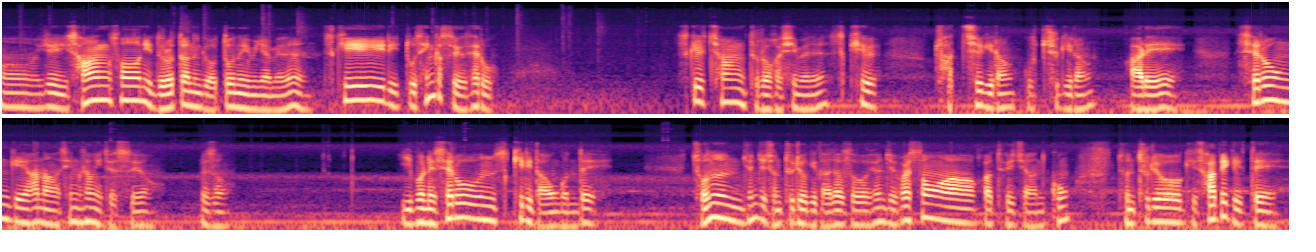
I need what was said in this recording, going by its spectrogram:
어, 이제 이 상황선이 늘었다는 게 어떤 의미냐면은 스킬이 또 생겼어요, 새로. 스킬 창 들어가시면은 스킬 좌측이랑 우측이랑 아래에 새로운 게 하나 생성이 됐어요. 그래서 이번에 새로운 스킬이 나온 건데 저는 현재 전투력이 낮아서 현재 활성화가 되지 않고 전투력이 400일 때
